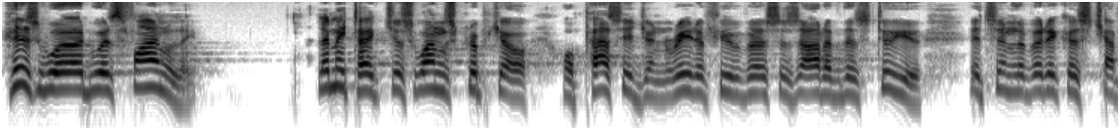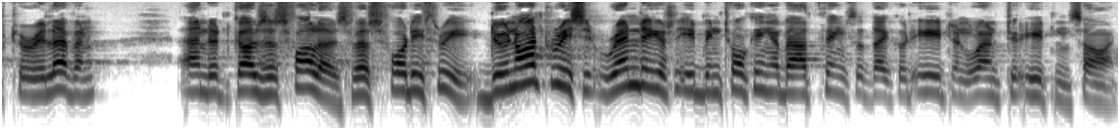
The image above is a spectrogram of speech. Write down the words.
His word was finally. Let me take just one scripture or passage and read a few verses out of this to you. It's in Leviticus chapter 11, and it goes as follows verse 43 Do not render your, he'd been talking about things that they could eat and weren't to eat and so on.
